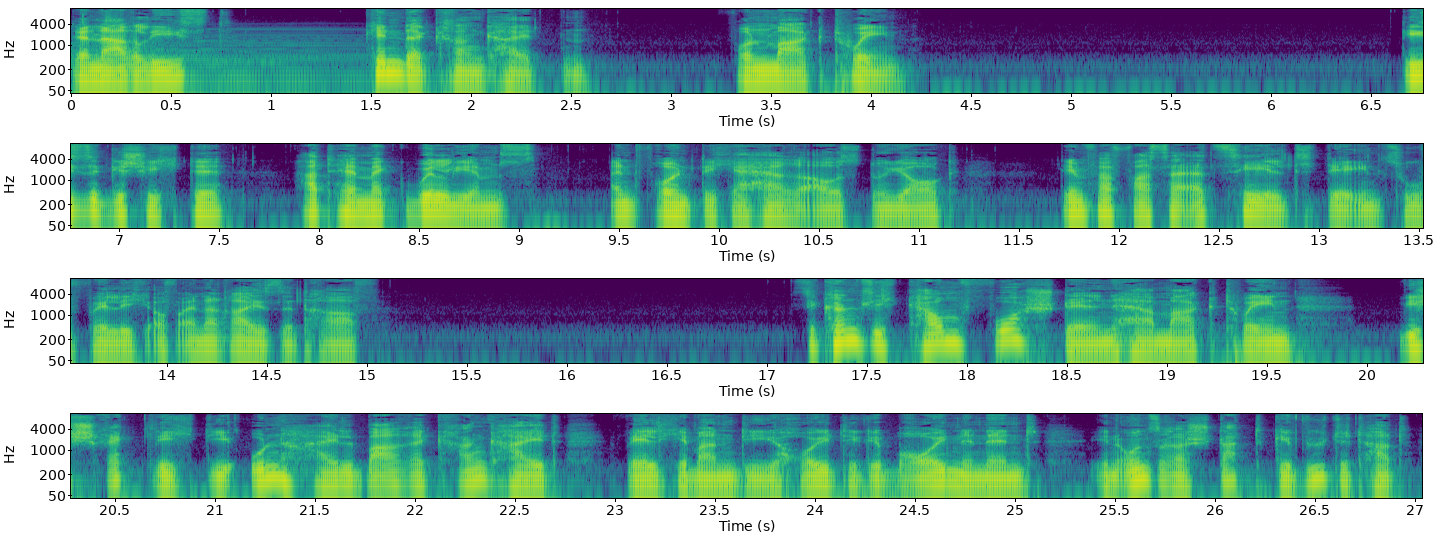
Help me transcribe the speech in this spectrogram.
Der Narr liest Kinderkrankheiten von Mark Twain. Diese Geschichte hat Herr McWilliams, ein freundlicher Herr aus New York, dem Verfasser erzählt, der ihn zufällig auf einer Reise traf. Sie können sich kaum vorstellen, Herr Mark Twain, wie schrecklich die unheilbare Krankheit, welche man die heutige Bräune nennt, in unserer Stadt gewütet hat.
